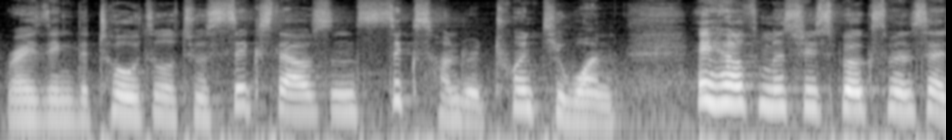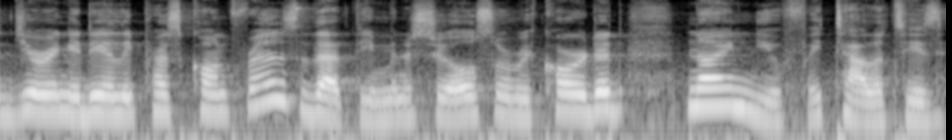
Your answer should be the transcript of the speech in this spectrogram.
raising the total to 6,621. A health ministry spokesman said during a daily press conference that the ministry also recorded nine new fatalities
